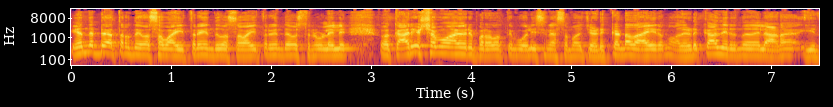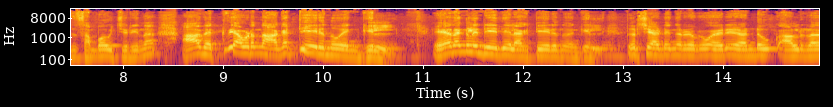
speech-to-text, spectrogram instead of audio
എന്നിട്ട് എത്ര ദിവസമായി ഇത്രയും ദിവസമായി ഇത്രയും ദിവസത്തിനുള്ളിൽ കാര്യക്ഷമമായ ഒരു പ്രവൃത്തി പോലീസിനെ സംബന്ധിച്ച് എടുക്കേണ്ടതായിരുന്നു. അത് എടുക്കാതിരുന്നതിലാണ് ഇത് സംഭവിച്ചിരുന്നത്. ആ വ്യക്തി അവിടുന്ന് അകറ്റിയിരുന്നുവെങ്കിൽ ഏതെങ്കിലും രീതിയിൽ അകറ്റിയിരുന്നുവെങ്കിൽ തീർച്ചയായിട്ടും ഇങ്ങനെ ഒരു- രണ്ട് ആളുടെ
